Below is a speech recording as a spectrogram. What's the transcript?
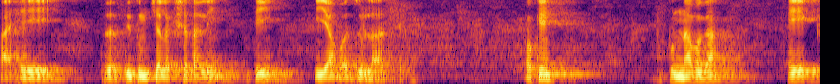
आहे? तर ती तुमच्या लक्षात आली? ती या बाजूला असेल. ओके? पुन्हा बघा. एक.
